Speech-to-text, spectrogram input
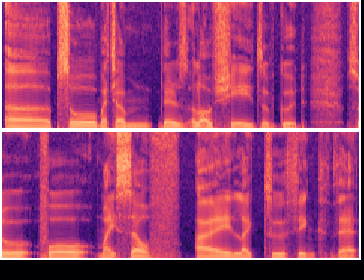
Uh, so macam there's a lot of shades of good. So for myself, I like to think that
